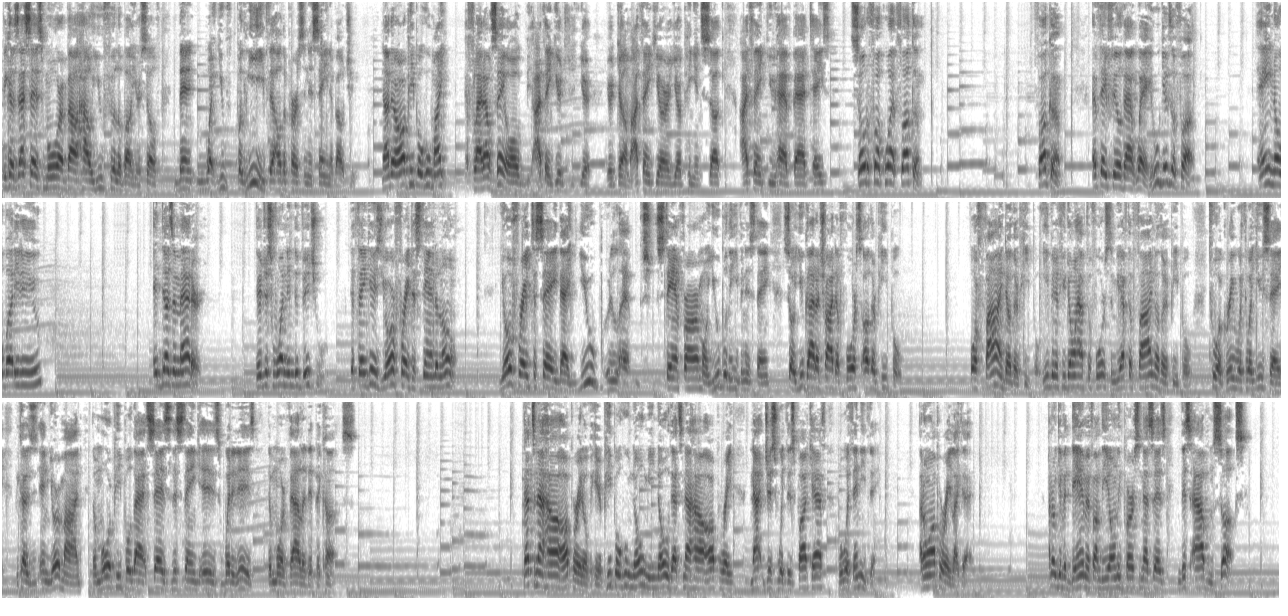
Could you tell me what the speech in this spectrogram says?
because that says more about how you feel about yourself than what you believe the other person is saying about you. Now there are people who might flat out say, "Oh, I think you're you're you're dumb. I think your your opinions suck. I think you have bad taste." So the fuck what? Fuck them. Fuck them. If they feel that way, who gives a fuck? Ain't nobody to you. It doesn't matter. They're just one individual. The thing is, you're afraid to stand alone. You're afraid to say that you uh, stand firm or you believe in this thing, so you got to try to force other people or find other people. Even if you don't have to force them, you have to find other people to agree with what you say because in your mind, the more people that says this thing is what it is, the more valid it becomes. That's not how I operate over here. People who know me know that's not how I operate, not just with this podcast, but with anything. I don't operate like that. I don't give a damn if I'm the only person that says this album sucks.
